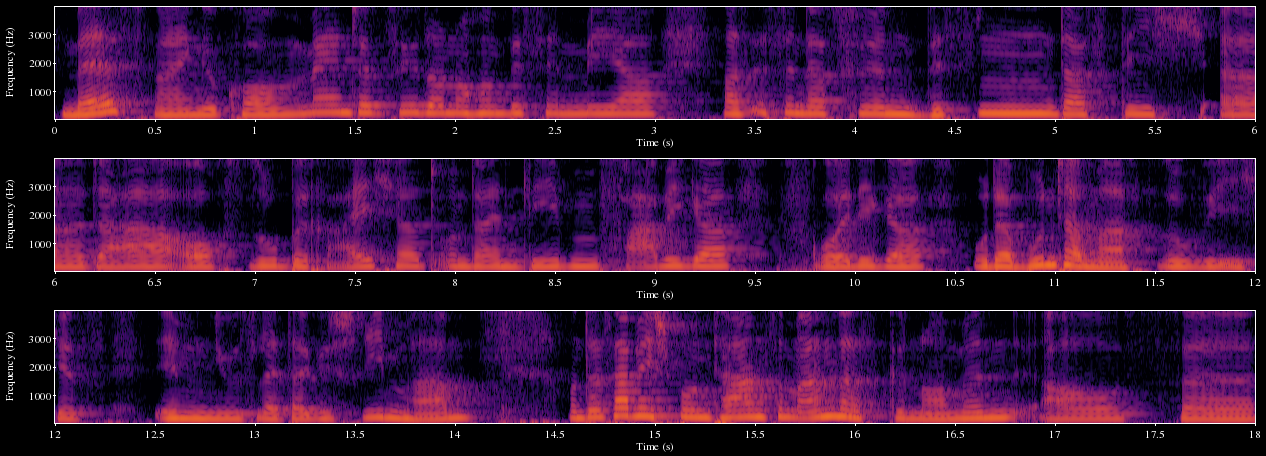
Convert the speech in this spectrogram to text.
Mails reingekommen. Mensch, erzähl doch noch ein bisschen mehr. Was ist denn das für ein Wissen, das dich äh, da auch so bereichert und dein Leben farbiger, freudiger oder bunter macht, so wie ich es im Newsletter geschrieben habe. Und das habe ich spontan zum Anlass genommen aus äh,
